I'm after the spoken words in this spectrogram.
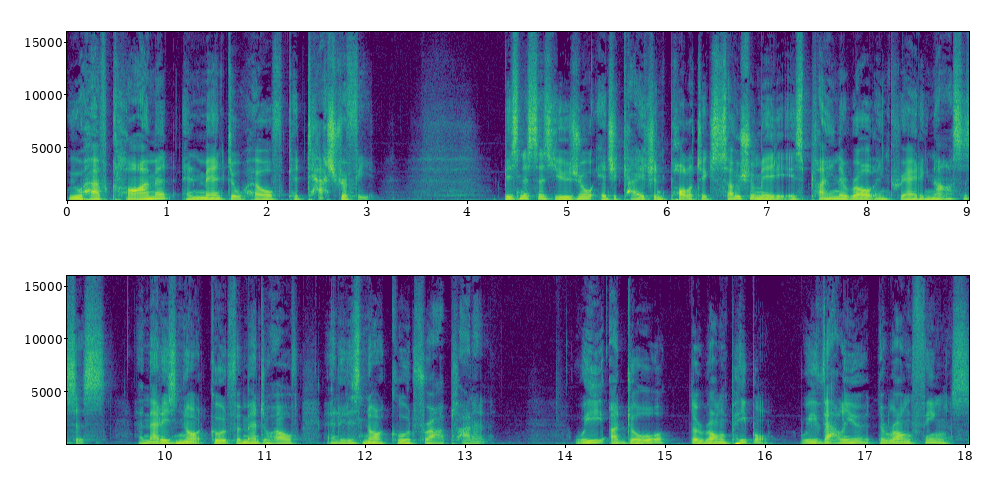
we will have climate and mental health catastrophe. Business as usual, education, politics, social media is playing the role in creating narcissists, and that is not good for mental health and it is not good for our planet. We adore the wrong people. We value the wrong things.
